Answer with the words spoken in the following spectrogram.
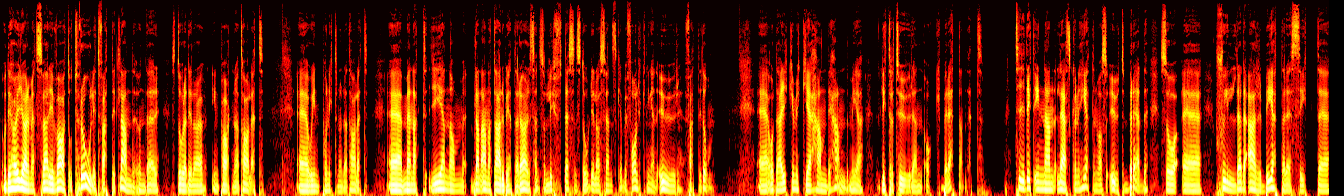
Och det har att göra med att Sverige var ett otroligt fattigt land under stora delar av in på 1800-talet eh, och in på 1900-talet. Eh, men att genom bland annat arbetarrörelsen så lyftes en stor del av svenska befolkningen ur fattigdom. Eh, och det här gick ju mycket hand i hand med litteraturen och berättandet tidigt innan läskunnigheten var så utbredd så eh, skildrade arbetare sitt, eh,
